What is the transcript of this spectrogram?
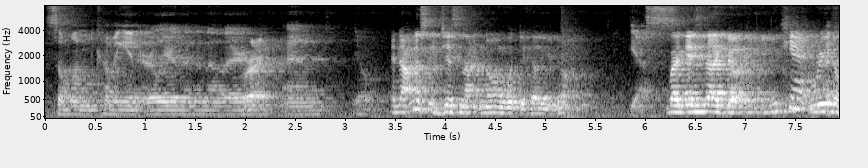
someone coming in earlier than another, Right. and Yep. And honestly, just not knowing what the hell you're doing. Yes, Like it's like the, you can't read a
